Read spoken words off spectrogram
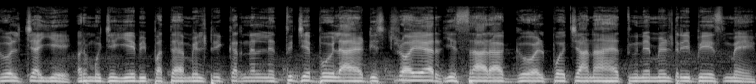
गोल्ड चाहिए। और मुझे ये भी पता है मिलिट्री कर्नल ने तुझे बोला है डिस्ट्रॉयर ये सारा गोल्ड पहुंचाना है तूने मिलिट्री बेस में,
